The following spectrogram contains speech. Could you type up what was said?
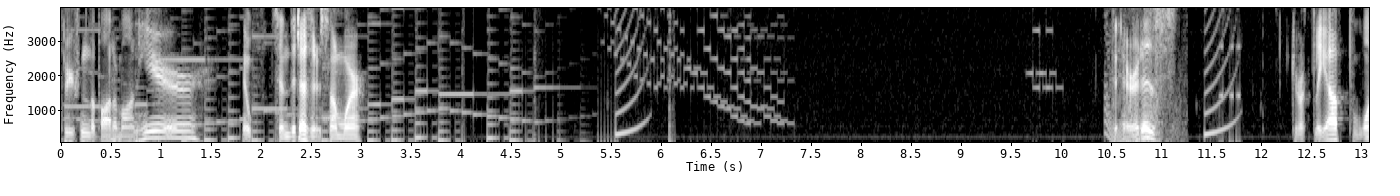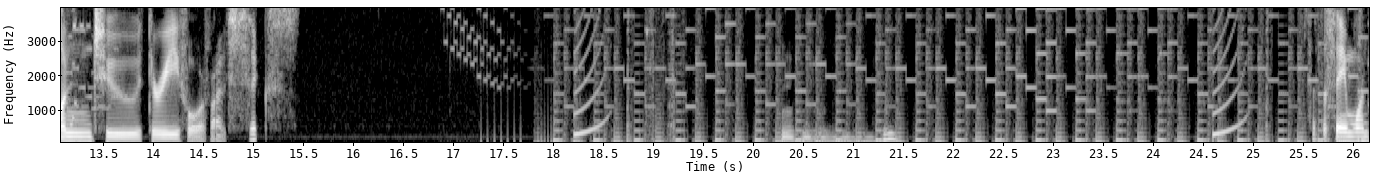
Three from the bottom on here. Nope, it's in the desert somewhere. There it is. Directly up. One, two, three, four, five, six. The same one?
